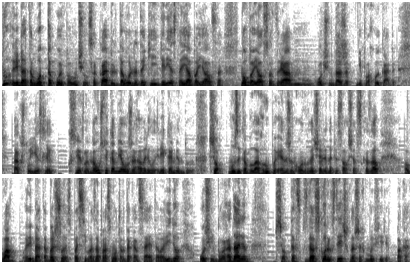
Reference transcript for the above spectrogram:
Ну, ребята, вот такой получился кабель. Довольно-таки интересно. Я боялся, но боялся зря. Очень даже неплохой кабель. Так что, если к светлым наушникам я уже говорил, рекомендую. Все, музыка была группы Engine On. Вначале написал, сейчас сказал. Вам, ребята, большое спасибо за просмотр до конца этого видео. Очень благодарен. Все, до, до скорых встреч в нашем эфире. Пока.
